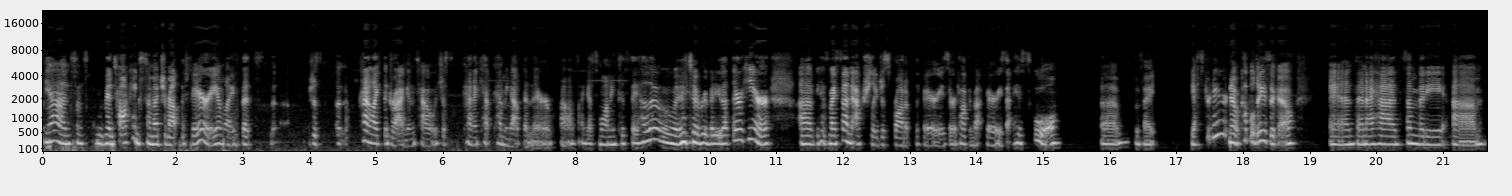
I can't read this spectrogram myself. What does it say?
Yeah, and since we've been talking so much about the fairy, I'm like, that's kind of like the dragons, how it just kind of kept coming up and they're, uh, I guess, wanting to say hello to everybody that they're here. Uh, because my son actually just brought up the fairies. They were talking about fairies at his school. Um, was I yesterday? Or, no, a couple days ago. And then I had somebody, um,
